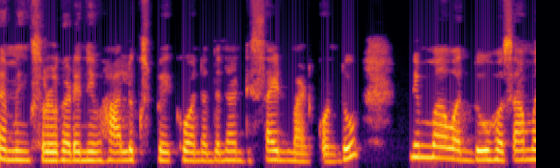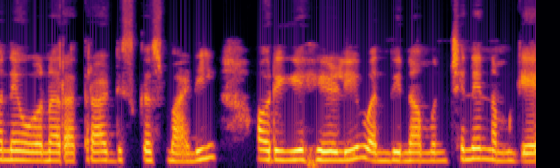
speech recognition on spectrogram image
ಟೈಮಿಂಗ್ಸ್ ಒಳಗಡೆ ನೀವು ಹಾಲುಕ್ಸ್ಬೇಕು ಅನ್ನೋದನ್ನ ಡಿಸೈಡ್ ಮಾಡ್ಕೊಂಡು ನಿಮ್ಮ ಒಂದು ಹೊಸ ಮನೆ ಓನರ್ ಹತ್ರ ಡಿಸ್ಕಸ್ ಮಾಡಿ ಅವರಿಗೆ ಹೇಳಿ ಒಂದಿನ ಮುಂಚೆನೆ ನಮ್ಗೆ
